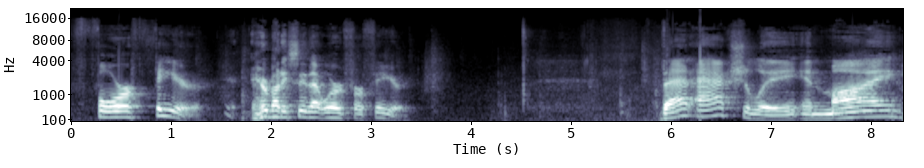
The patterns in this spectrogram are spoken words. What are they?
for fear. Everybody see that word for fear? That actually, in my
